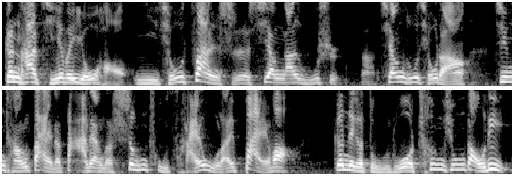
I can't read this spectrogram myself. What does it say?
跟他结为友好，以求暂时相安无事。啊，羌族酋长经常带着大量的牲畜财物来拜望。跟这个董卓称兄道弟，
